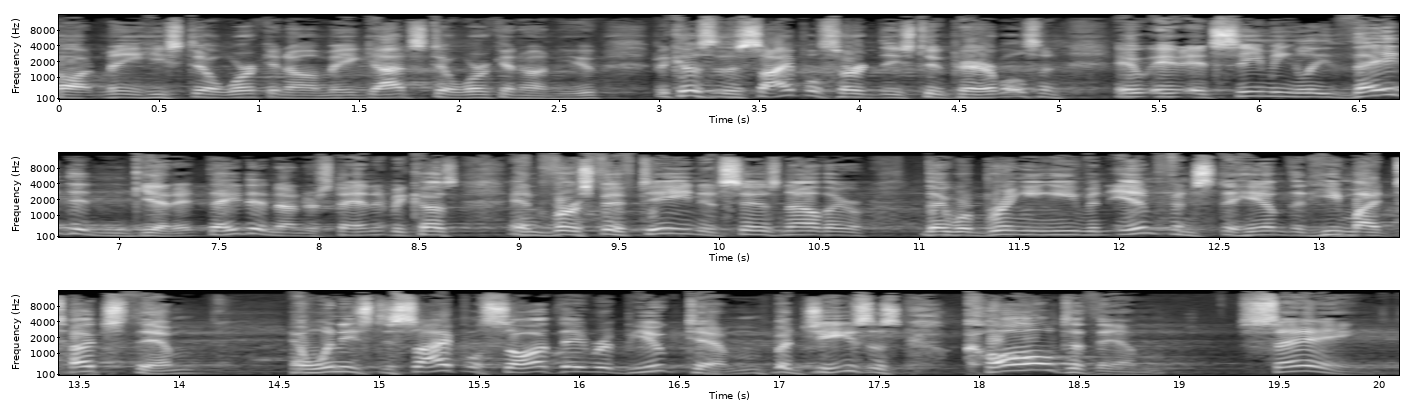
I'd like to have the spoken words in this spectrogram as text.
taught me, he's still working on me, God's still working on you. Because the disciples heard these two parables, and it, it, it seemingly they didn't get it, they didn't understand it, because in verse 15 it says, Now they, they were bringing even infants to him that he might touch them. And when his disciples saw it, they rebuked him. But Jesus called to them, saying,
